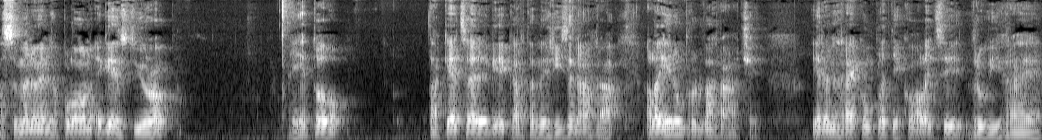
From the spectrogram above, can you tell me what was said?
se jmenuje Napoleon Against Europe. Je to také CDG, kartami řízená hra, ale jenom pro dva hráče. Jeden hraje kompletně koalici, druhý hraje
